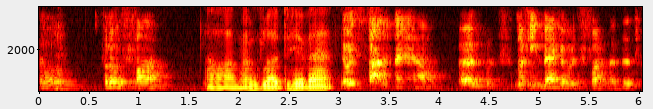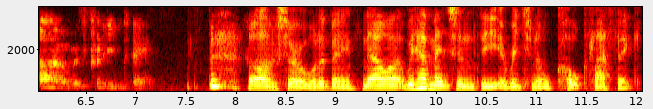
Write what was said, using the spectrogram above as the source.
Um, but it was fun. Oh, I'm, I'm glad to hear that. It was fun now. Uh, looking back, it was fun. At the time, it was pretty intense. Oh, I'm sure it would have been. Now, uh, we have mentioned the original cult classic,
